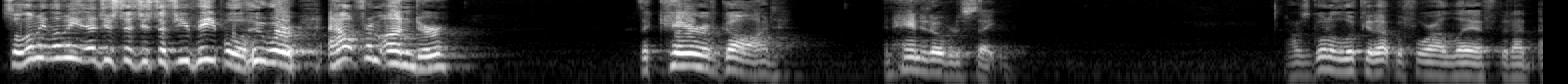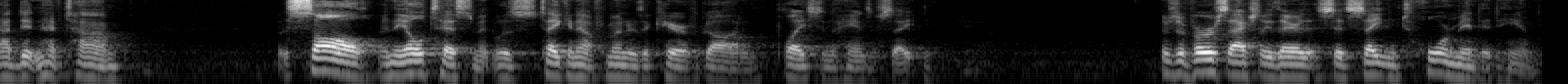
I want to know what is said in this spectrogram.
So let me, let me, uh, just, uh, just a few people who were out from under the care of God and handed over to Satan. I was going to look it up before I left, but I, I didn't have time. But Saul in the Old Testament was taken out from under the care of God and placed in the hands of Satan. There's a verse actually there that says Satan tormented him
